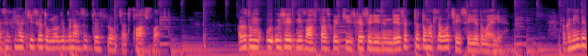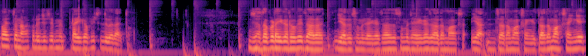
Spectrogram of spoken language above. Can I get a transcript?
ऐसे कि हर चीज़ का तुम लोग बना सकते हो फ्लोर साथ फास्ट फास्ट अगर तुम उसे इतनी फास्ट फास्ट कोई चीज़ का रीज़न दे सकते हो तो मतलब वो सही सही है तुम्हारे लिए। अगर नहीं दे पाए तो ना करो, जैसे मैं पढ़ाई का फिर से बताता हूँ। ज़्यादा पढ़ाई करोगे, ज़्यादा ज़्यादा समझ आएगा, ज़्यादा समझ आएगा, ज़्यादा मार्क्स या ज़्यादा मार्क्स आएँगे, ज़्यादा मार्क्स आएँगे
